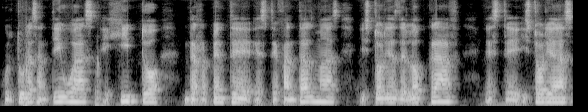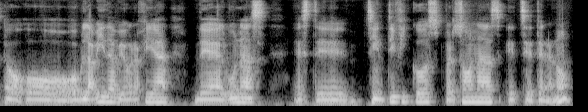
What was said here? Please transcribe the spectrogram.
culturas antiguas, Egipto, de repente este fantasmas, historias de Lovecraft, este historias o, la vida, biografía de algunas este científicos, personas, etcétera, ¿no?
